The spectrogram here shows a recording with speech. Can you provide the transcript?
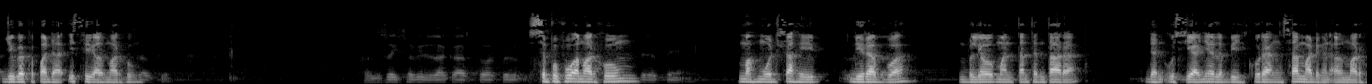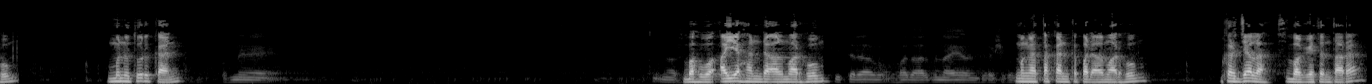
juga kepada istri almarhum. Sepupu almarhum Mahmud Sahib di Rabwa, beliau mantan tentara dan usianya lebih kurang sama dengan almarhum, menuturkan bahwa ayahanda almarhum mengatakan kepada almarhum, kerjalah sebagai tentara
